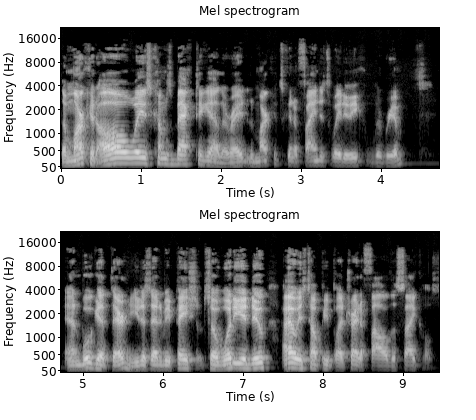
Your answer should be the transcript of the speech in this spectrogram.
the market always comes back together, right? The market's going to find its way to equilibrium, and we'll get there. You just have to be patient. So what do you do? I always tell people I try to follow the cycles.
